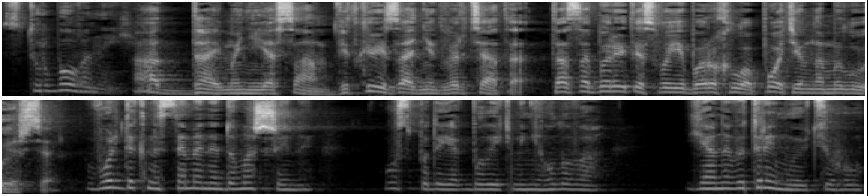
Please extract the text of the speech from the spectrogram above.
стурбований. А дай мені я сам, відкрий задні дверцята та забери ти своє барахло, потім намилуєшся. Вольдик несе мене до машини. Господи, як болить мені голова. Я не витримую цього.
